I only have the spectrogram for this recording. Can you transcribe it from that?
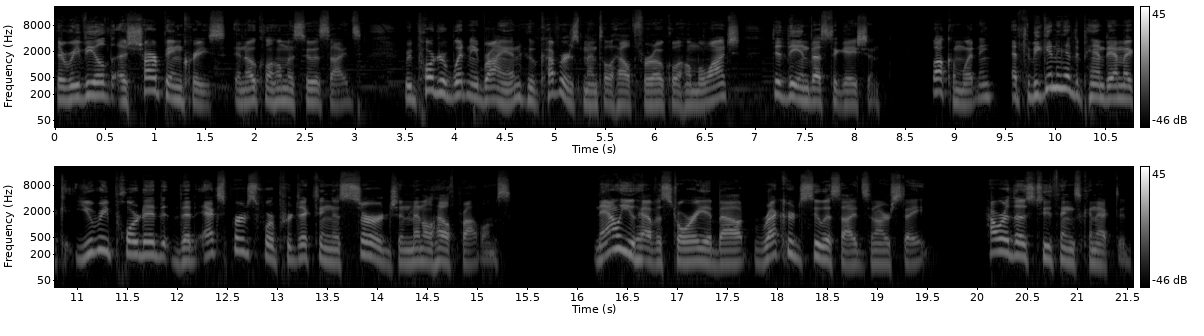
that revealed a sharp increase in Oklahoma suicides. Reporter Whitney Bryan, who covers mental health for Oklahoma Watch, did the investigation. Welcome, Whitney. At the beginning of the pandemic, you reported that experts were predicting a surge in mental health problems. Now you have a story about record suicides in our state. How are those two things connected?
